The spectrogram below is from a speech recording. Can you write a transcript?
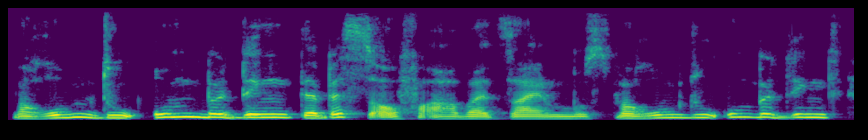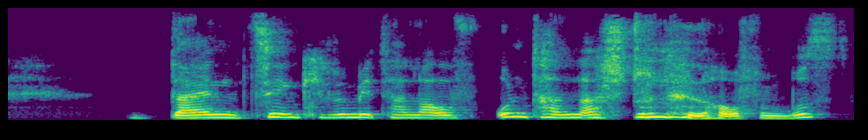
warum du unbedingt der Beste auf Arbeit sein musst, warum du unbedingt deinen 10 Kilometer Lauf unter einer Stunde laufen musst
